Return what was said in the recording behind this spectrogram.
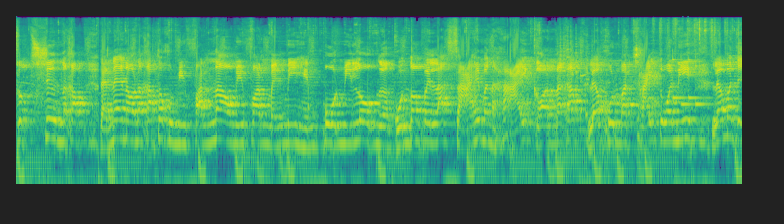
สดชื่นนะครับแต่แน่นอนนะครับถ้าคุณมีฟันเน่ามีฟันเหม็นมีเห็นปูนมีโรคเหงือกคุณต้องไปรักษาให้มันหายก่อนนะครับแล้วคุณมาใช้ตัวนี้แล้วมันจะ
